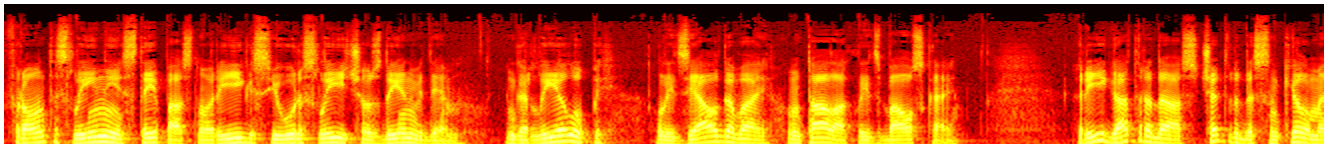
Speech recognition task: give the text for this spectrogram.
frontes līnijas stiepās no Rīgas jūras līča uz dienvidiem, gar Lielupi līdz Jelgavai un tālāk līdz Bauskai. Rīga atradās 40 km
